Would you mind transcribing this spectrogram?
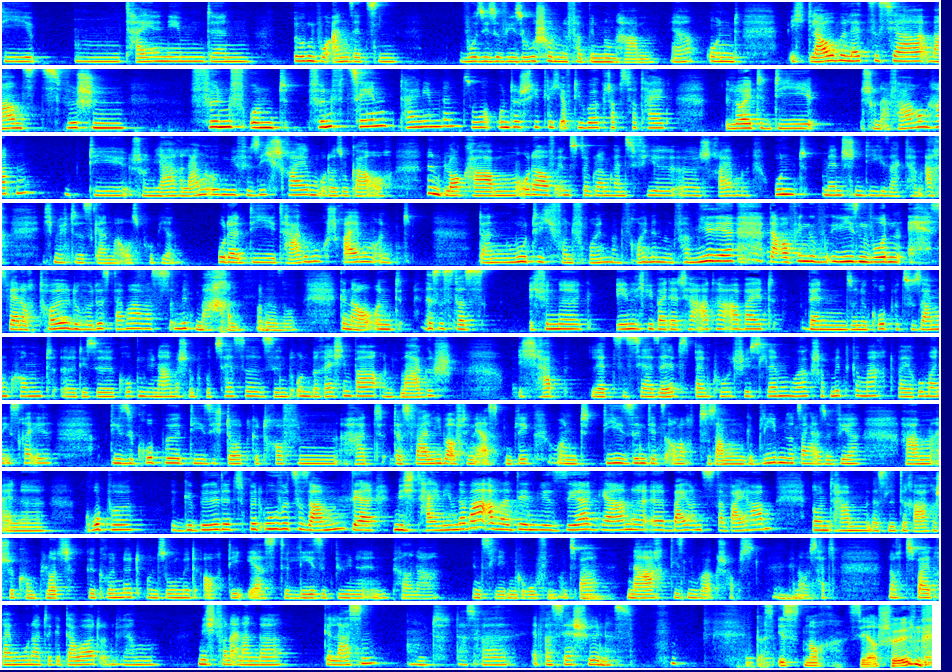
die mh, hm, Teilnehmenden irgendwo ansetzen, wo sie sowieso schon eine Verbindung haben. Ja? Und ich glaube, letztes Jahr waren es zwischen fünf und 15 Teilnehmenden, so unterschiedlich auf die Workshops verteilt. Leute, die schon Erfahrung hatten, die schon jahrelang irgendwie für sich schreiben oder sogar auch einen Blog haben oder auf Instagram ganz viel äh, schreiben und Menschen, die gesagt haben, ach, ich möchte das gerne mal ausprobieren. Oder die Tagebuch schreiben und dann mutig von Freunden und Freundinnen und Familie darauf hingewiesen wurden, äh, es wäre doch toll, du würdest da mal was mitmachen oder so. Genau, und das ist was, ich finde, ähnlich wie bei der Theaterarbeit, wenn so eine Gruppe zusammenkommt, äh, diese gruppendynamischen Prozesse sind unberechenbar und magisch. Ich habe letztes Jahr selbst beim Poetry Slam Workshop mitgemacht bei Roman Israel diese Gruppe, die sich dort getroffen hat, das war Liebe auf den ersten Blick. Und die sind jetzt auch noch zusammengeblieben sozusagen. Also wir haben eine Gruppe gebildet mit Uwe zusammen, der nicht Teilnehmender war, aber den wir sehr gerne äh, bei uns dabei haben und haben das literarische Komplott gegründet und somit auch die erste Lesebühne in Pirna ins Leben gerufen. Und zwar mhm. nach diesen Workshops. Mhm. Genau, es hat noch zwei, drei Monate gedauert und wir haben nicht voneinander gelassen. Und das war etwas sehr Schönes. Das ist noch sehr schön,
